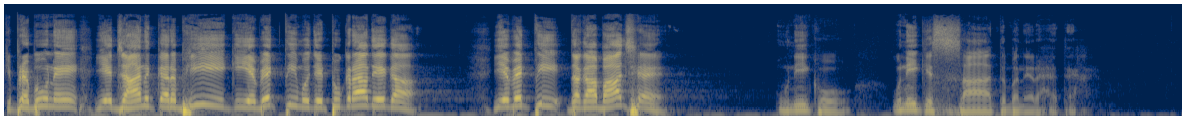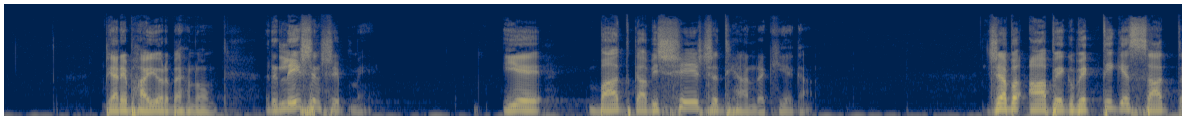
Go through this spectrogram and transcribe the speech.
कि प्रभु ने यह जानकर भी कि यह व्यक्ति मुझे ठुकरा देगा यह व्यक्ति दगाबाज है, उन्हीं को, उन्हीं के साथ बने रहते हैं। प्यारे भाई और बहनों रिलेशनशिप में ये बात का विशेष ध्यान रखिएगा। जब आप एक व्यक्ति के साथ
